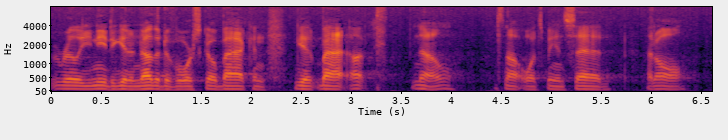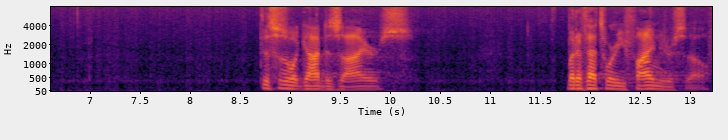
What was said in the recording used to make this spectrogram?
really, you need to get another divorce, go back and get back. Uh, no, it's not what's being said at all. This is what God desires. But if that's where you find yourself,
